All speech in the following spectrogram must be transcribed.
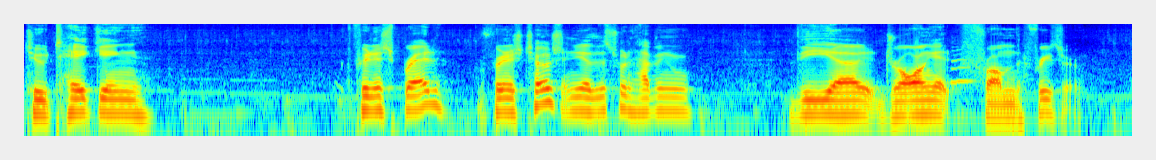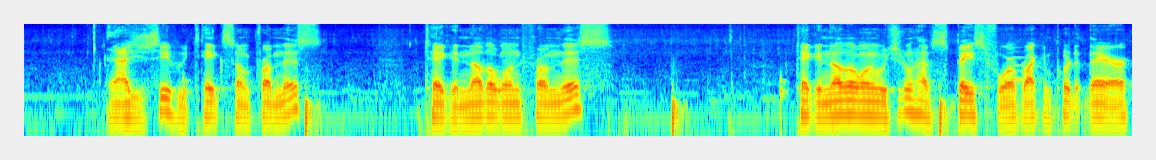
to taking finished bread, finished toast, and you have this one having the uh, drawing it from the freezer. And as you see, if we take some from this, take another one from this, take another one which you don't have space for, but I can put it there.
